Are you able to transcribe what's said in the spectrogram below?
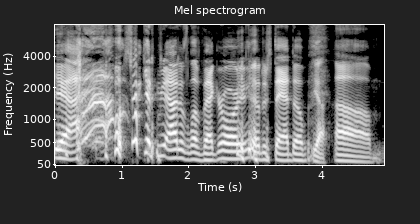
yeah, I was freaking. I just love that girl. You understand them? Yeah. Um,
